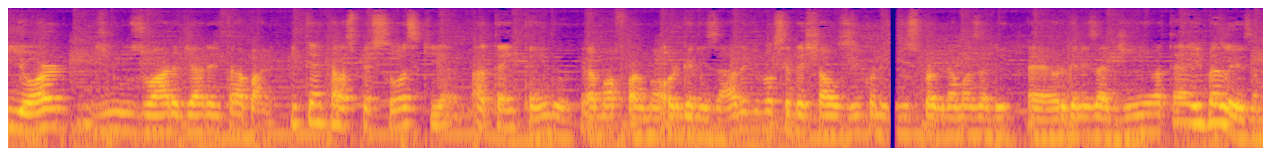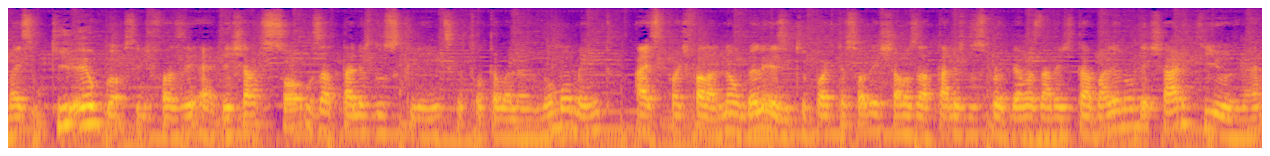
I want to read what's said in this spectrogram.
pior de usuário de área de trabalho. E tem aquelas pessoas que até entendo, é uma forma organizada de você deixar os ícones dos programas ali é, organizadinho, até aí beleza. Mas o que eu gosto de fazer é deixar só os atalhos dos clientes que eu estou trabalhando no momento. Aí você pode falar, não, beleza, o que importa é só deixar os atalhos dos programas na área de trabalho e não deixar arquivos, né?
